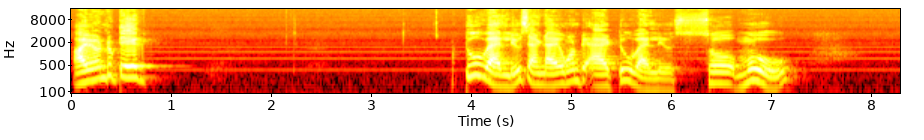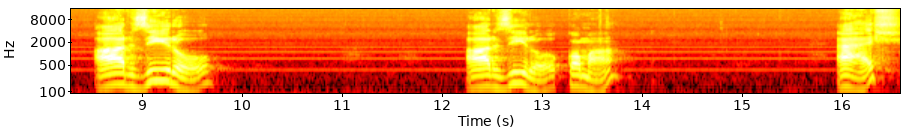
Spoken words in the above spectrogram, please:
I want to take two values and I want to add two values. So move R0 R0 comma ash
